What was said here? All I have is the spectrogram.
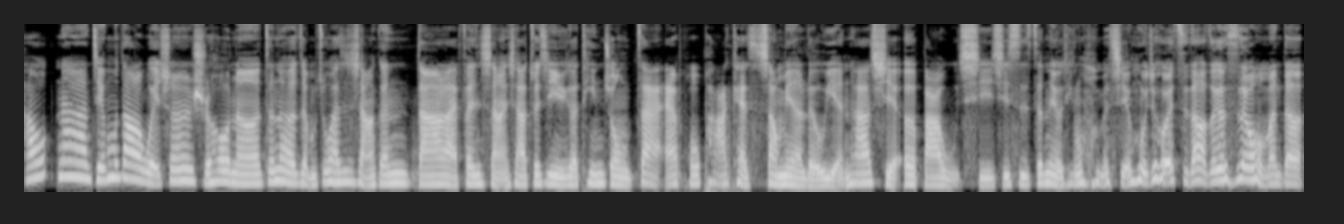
好，那节目到了尾声的时候呢，真的忍不住还是想要跟大家来分享一下，最近有一个听众在 Apple Podcast 上面的留言，他写二八五七，其实真的有听我们节目就会知道，这个是我们的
